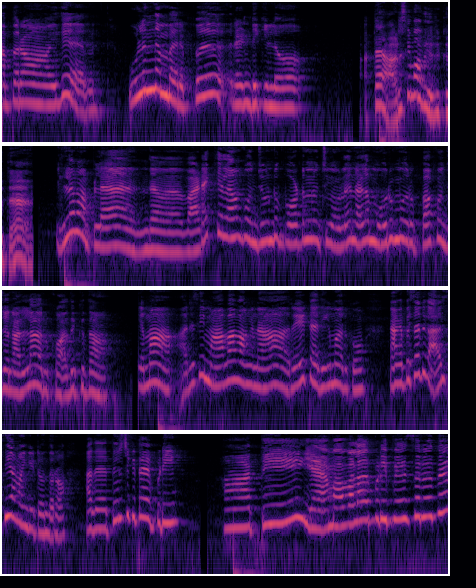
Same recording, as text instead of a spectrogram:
அப்புறம் இது உளுந்தம்பருப்பு ரெண்டு கிலோ. அத்தை அரிசி மாவு இருக்குத. இல்லை மாப்பிள்ள இந்த வடைக்கெல்லாம் கொஞ்சோண்டு போட்டோம்னு வச்சுக்கோங்களேன் நல்லா மொறு மொறுப்பாக கொஞ்சம் நல்லா இருக்கும் அதுக்கு தான் ஏமா அரிசி மாவா வாங்கினா ரேட் அதிகமா இருக்கும். நாங்க பேசுறதுக்கு அரிசியா வாங்கிட்டு வந்துடுறோம் அதை பிரிச்சுக்கிட்டா எப்படி? ஆத்தி ஏன் மவளா இப்படி பேசுறது?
